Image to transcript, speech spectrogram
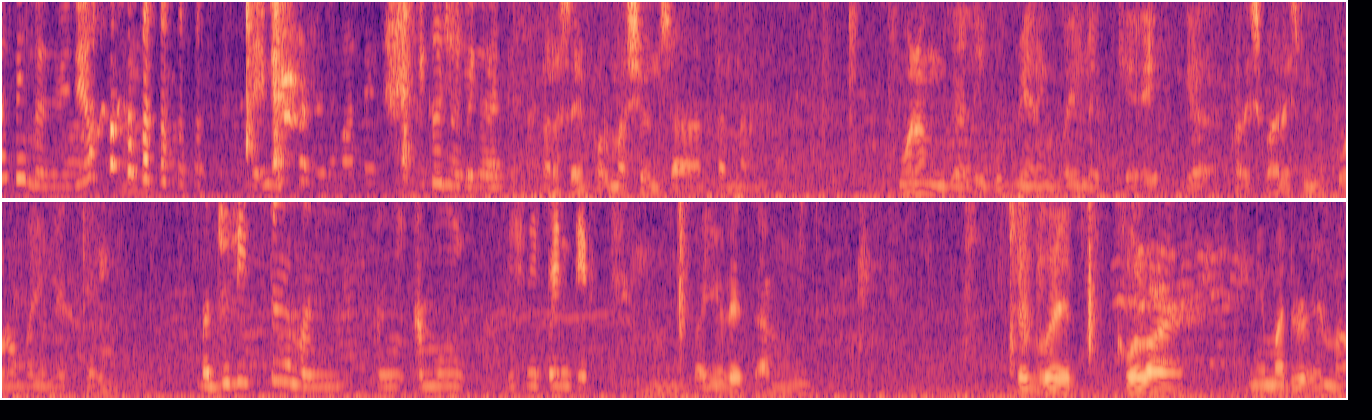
Napindot video? Ikaw, Julie, ka. Para sa informasyon sa tanan. Munang galibog yan yung violet kay eh, ga- pares-pares mo yung puro violet kay. Bajuliter man ang among Disney printed. Mm, violet ang favorite color ni Mother Emma.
